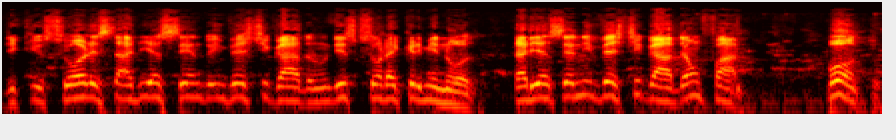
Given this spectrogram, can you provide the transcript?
de que o senhor estaria sendo investigado. Não disse que o senhor é criminoso estaria sendo investigado. É um fato. Ponto.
